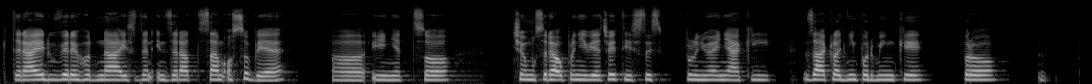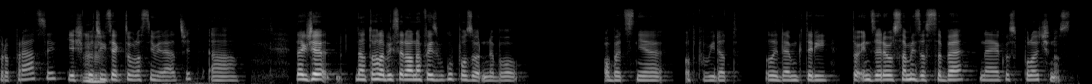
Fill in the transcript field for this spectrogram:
která je důvěryhodná, jestli ten inzerát sám o sobě uh, je něco, čemu se dá úplně věřit, jestli splňuje nějaký základní podmínky pro, pro práci. Těžko mm-hmm. říct, jak to vlastně vyjádřit. A, takže na tohle bych se dal na Facebooku pozor, nebo obecně odpovídat lidem, kteří to inzerují sami za sebe, ne jako společnost.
